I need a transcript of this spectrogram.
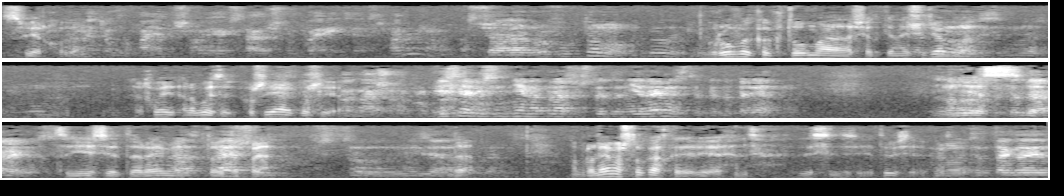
Сверху, да. Смотрю, ну? Грувы как тума, все-таки она еще теплая. Хватит, работай, что вокруг. Если объяснить как раз, что это не равенство, так это понятно. Но Если, это если это ремя, А то это понятно. Что нельзя. Да. Но проблема, что, как сказать, здесь- здесь- это все- Ну, это тогда,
